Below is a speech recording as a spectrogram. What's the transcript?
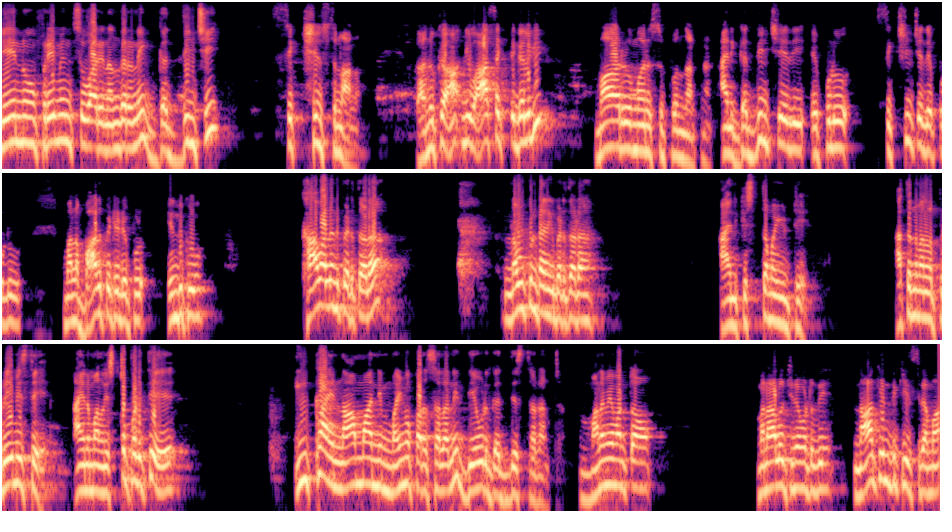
నేను ప్రేమించు వారిని అందరినీ గద్దించి శిక్షిస్తున్నాను. కనుక నీవు ఆసక్తి కలిగి మారు మనసు పొంది అంటున్నాడు. ఆయన గద్దించేది ఎప్పుడు శిక్షించేది ఎప్పుడు మన బాధ పెట్టేటప్పుడు ఎందుకు? కావాలని పెడతాడా? నవ్వుకుంటానికి పెడతాడా? ఆయనకి ఇష్టమై ఉంటే అతను మనల్ని ప్రేమిస్తే ఆయన మనల్ని ఇష్టపడితే ఇంకా ఆయన నామాన్ని మహిమపరచాలని దేవుడు గద్దిస్తాడంట. మనం ఏమంటాం మన ఆలోచన ఏముంటుంది? నాకెందుకు ఈ శ్రమ?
